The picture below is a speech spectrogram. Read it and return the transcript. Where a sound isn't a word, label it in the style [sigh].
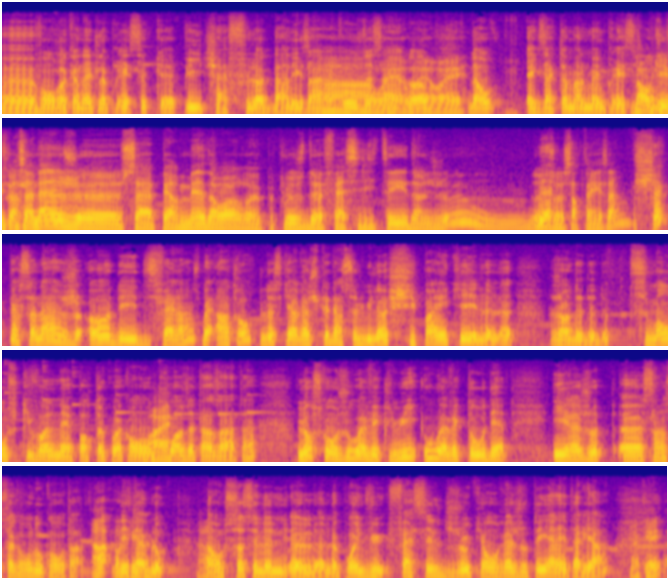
euh, vont reconnaître le principe que Peach elle flotte dans les airs à cause de sa Ah, ouais, robe. ouais, ouais. Donc, exactement le même principe. Donc, les personnages, euh, ça permet d'avoir un peu plus de facilité dans le jeu ou dans Ben, un certain sens? Chaque personnage a des différences. Ben, entre autres, là, ce qu'il a rajouté dans celui-là, Chipin, qui est le, le genre de, de, de petit monstre qui vole n'importe quoi, qu'on Ouais. croise de temps en temps. Lorsqu'on joue avec lui ou avec Toadette, il rajoute euh, 100 secondes au compteur Ah, des tableaux. Ah. Donc ça, c'est le, le- le point de vue facile du jeu qu'ils ont rajouté à l'intérieur.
